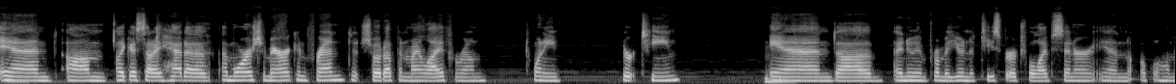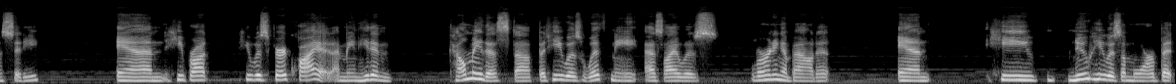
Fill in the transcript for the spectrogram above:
And um, like I said, I had a, a Moorish American friend that showed up in my life around 2013. Mhm. And uh, I knew him from a Unity Spiritual Life Center in Oklahoma City. And he brought, he was very quiet. I mean, he didn't tell me this stuff, but he was with me as I was learning about it. And he knew he was a Moor, but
